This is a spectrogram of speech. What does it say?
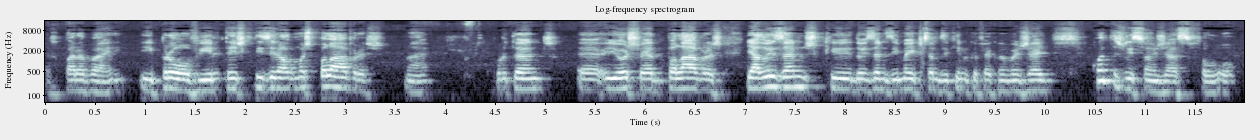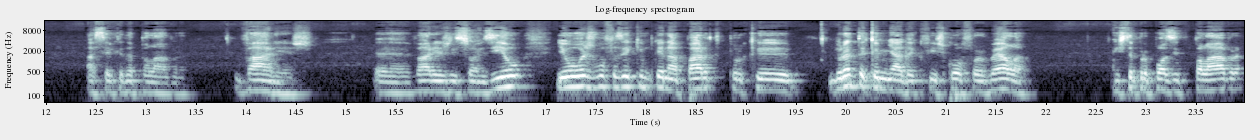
repara bem, e para ouvir tens que dizer algumas palavras, não é? Portanto, uh, e hoje é de palavras, e há dois anos, que dois anos e meio que estamos aqui no Café com o Evangelho, quantas lições já se falou acerca da palavra? Várias, uh, várias lições. E eu, eu hoje vou fazer aqui um pequeno à parte, porque durante a caminhada que fiz com a Forbella, isto a propósito de palavra,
